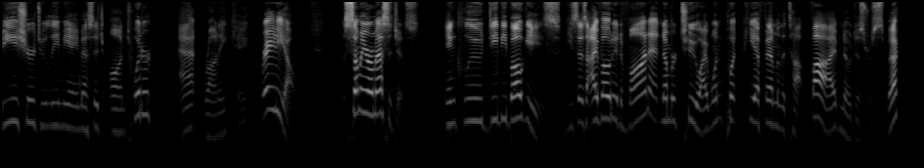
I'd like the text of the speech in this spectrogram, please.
be sure to leave me a message on Twitter at Ronnie K Radio. Some of your messages include DB Bogies. He says, I voted Von at number two. I wouldn't put PFM in the top five, no disrespect,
